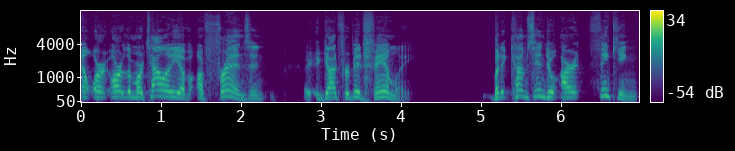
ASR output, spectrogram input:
or, or the mortality of, of friends and, God forbid, family. But it comes into our thinking.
